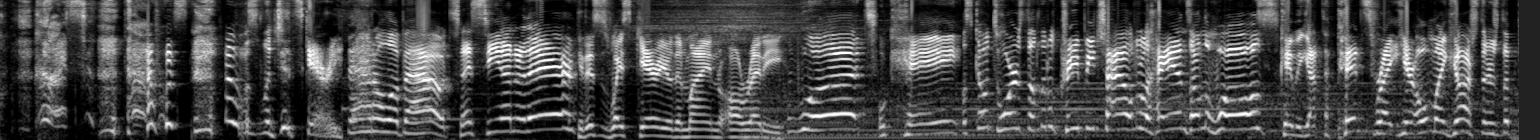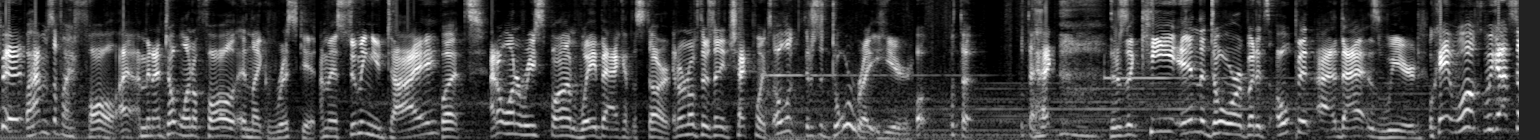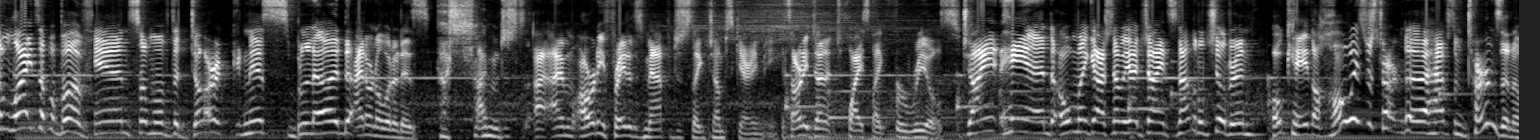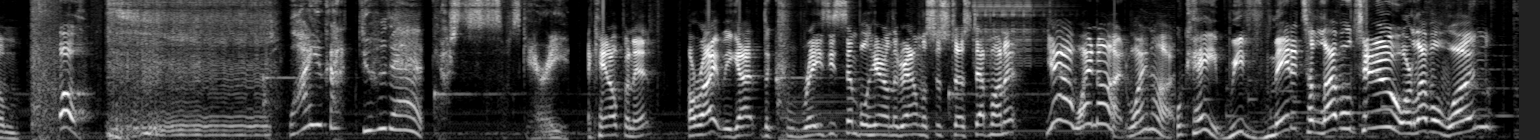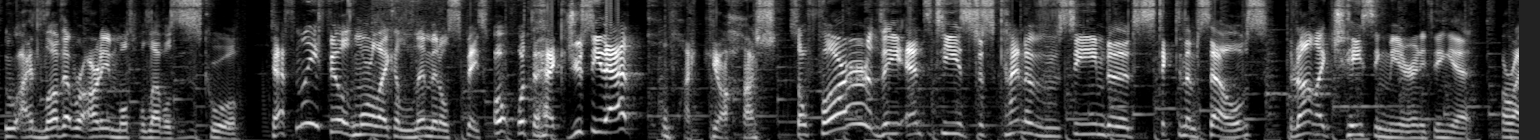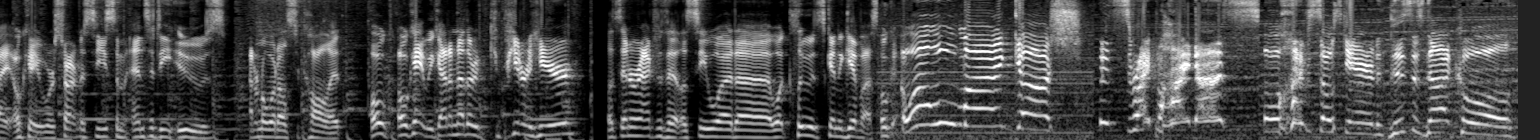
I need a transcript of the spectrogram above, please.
That was that was legit scary. That all about. Can I see under there? Okay, this is way scarier than mine already. What? Okay, let's go towards the little creepy child with hands on the walls. Okay, we got the pits right here. Oh my gosh, there's the pit. What happens if I fall? I, I mean, I don't want to fall and like risk it. I'm assuming you die, but I don't want to respawn way back at the start. I don't know if there's any checkpoints. Oh, look, there's a door right here. Oh, what the? What the heck? There's a key in the door, but it's open. Uh, that is weird. Okay, look, we got some lights up above and some of the darkness, blood. I don't know what it is. Gosh, I'm just, I, am already afraid of this map just like jump scaring me. It's already done it twice, like for reals. Giant hand. Oh my gosh, now we got giants, not little children. Okay, the hallways are starting to have some turns in them. Oh. Why you gotta do that? Gosh, this is so scary. I can't open it. All right, we got the crazy symbol here on the ground. Let's just uh, step on it. Yeah, why not? Why not? Okay, we've made it to level two or level one. Ooh, I love that we're already in multiple levels. This is cool. Definitely feels more like a liminal space. Oh, what the heck? Did you see that? Oh my gosh. So far, the entities just kind of seem to stick to themselves. They're not like chasing me or anything yet. All right, okay, we're starting to see some entity ooze. I don't know what else to call it. Oh, okay, we got another computer here. Let's interact with it. Let's see what uh, what clue it's gonna give us. Okay. Oh my gosh! It's right behind us! Oh, I'm so scared. This is not cool.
